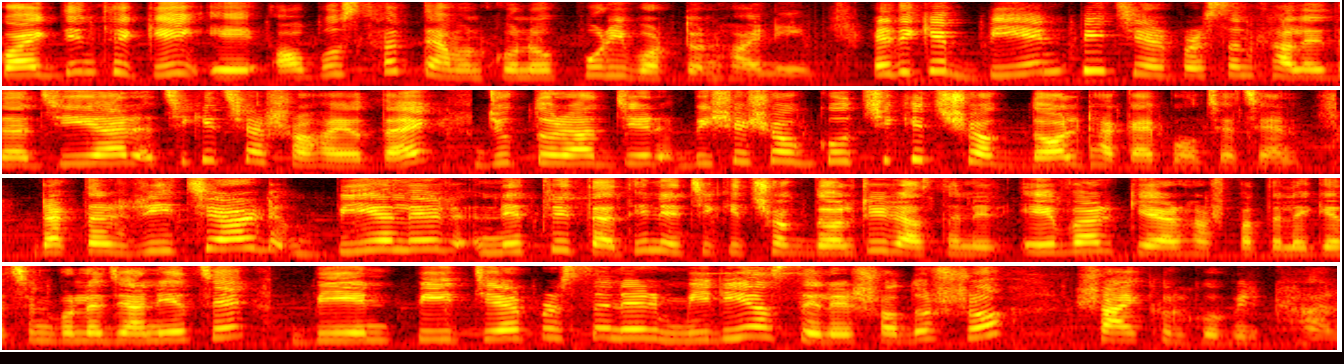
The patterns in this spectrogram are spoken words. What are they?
কয়েকদিন থেকেই এই অবস্থার তেমন কোনো পরিবর্তন হয়নি। এদিকে বিএনপি চেয়ারপারসন খালেদা জিয়ার চিকিৎসা সহায়তায় যুক্তরাজ্যের বিশেষজ্ঞ চিকিৎসক দল ঢাকায় পৌঁছেছেন। ডাক্তার রিচার্ড বিএল এর নেতৃত্বাধীন এই চিকিৎসক দলটি রাজধানীর এভার কেয়ার হাসপাতালে গেছেন বলে জানিয়েছে বিএনপি চেয়ারপারসনের মিডিয়া সেলের সদস্য শাইখুল কবির খান।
